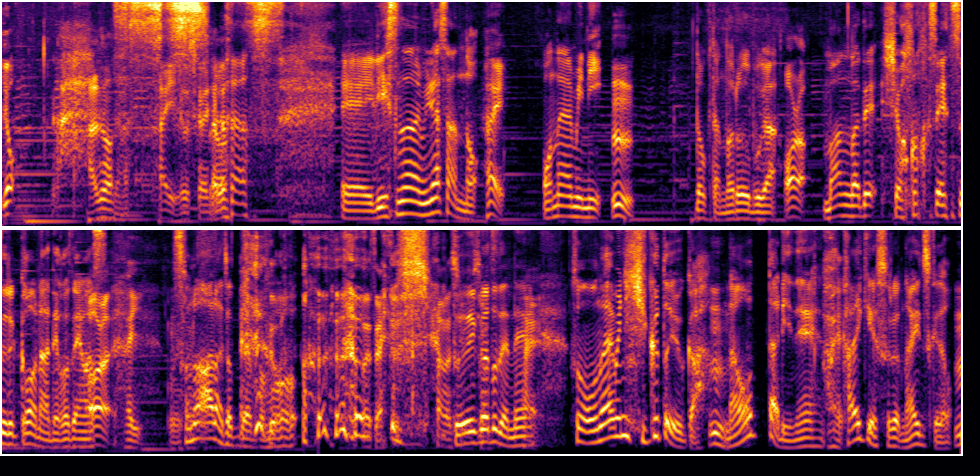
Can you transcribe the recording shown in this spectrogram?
よっ。ありがとうございます。はい、よろしくお願いします。す、えーリスナーの皆さんのはい。お悩みにうん。ドクターノローブが。漫画で処方箋するコーナーでございあますら、はい。そのあらちょっとやっぱもう ということでね、はいそのお悩みに聞くというか、うん治ったりね、はい解決するのはないですけど、う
